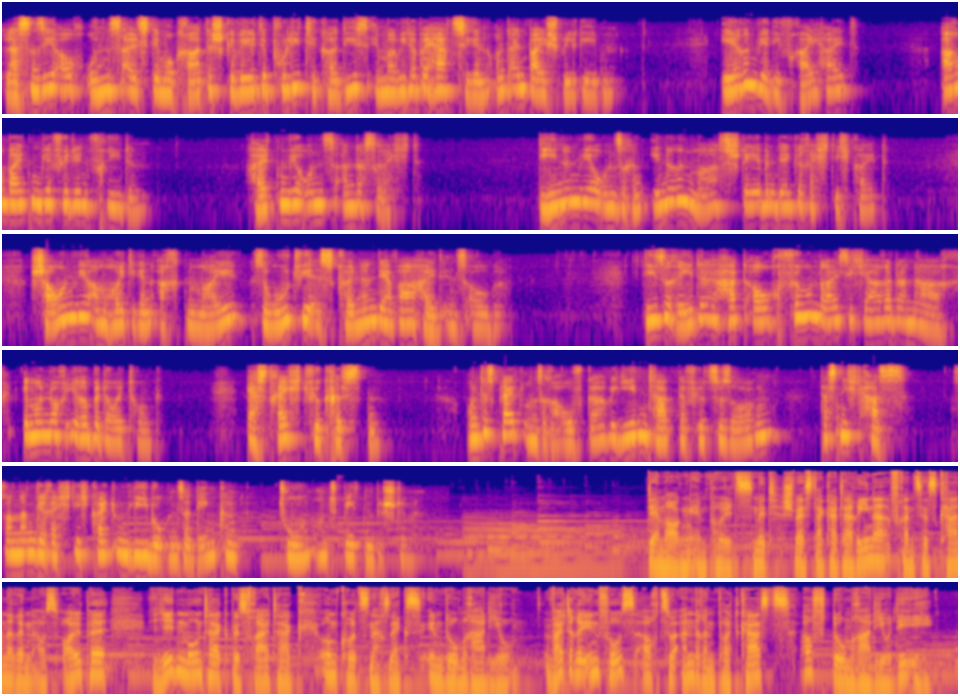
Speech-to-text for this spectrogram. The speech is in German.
Lassen Sie auch uns als demokratisch gewählte Politiker dies immer wieder beherzigen und ein Beispiel geben. Ehren wir die Freiheit, Arbeiten wir für den Frieden. Halten wir uns an das Recht. Dienen wir unseren inneren Maßstäben der Gerechtigkeit. Schauen wir am heutigen 8. Mai, so gut wir es können, der Wahrheit ins Auge. Diese Rede hat auch 35 Jahre danach immer noch ihre Bedeutung. Erst recht für Christen. Und es bleibt unsere Aufgabe, jeden Tag dafür zu sorgen, dass nicht Hass, sondern Gerechtigkeit und Liebe unser Denken, Tun und Beten bestimmen. Der Morgenimpuls mit Schwester Katharina, Franziskanerin aus Olpe, jeden Montag bis Freitag um kurz nach sechs im Domradio. Weitere Infos auch zu anderen Podcasts auf domradio.de.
